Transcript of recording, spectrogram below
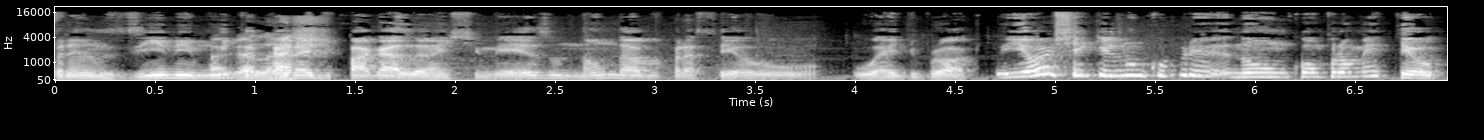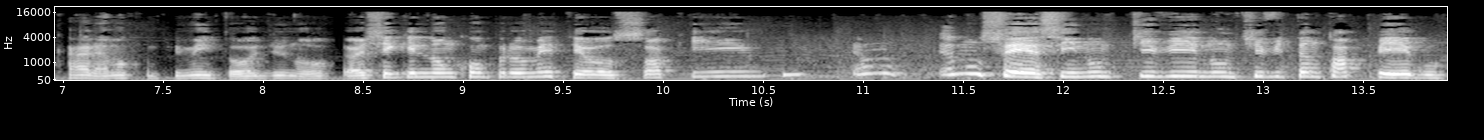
franzino e muita Paga-lanche. cara de paga-lanche mesmo, não dava pra ser o, o Ed Brock. E eu achei que ele não, cumpri- não comprometeu. Caramba, cumprimentou de novo. Eu achei que ele não comprometeu, só que eu, não- eu não sei, assim, não tive, não tive tanto apego.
